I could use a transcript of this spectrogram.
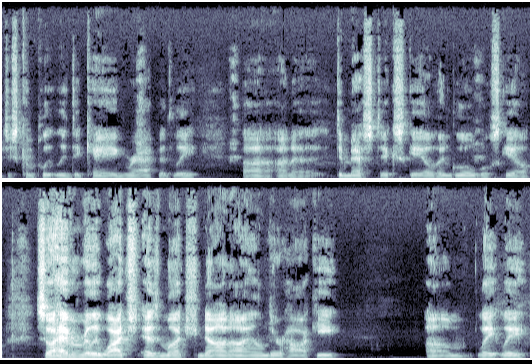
just completely decaying rapidly. Uh, on a domestic scale and global scale, so I haven't really watched as much non-Islander hockey um, lately,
